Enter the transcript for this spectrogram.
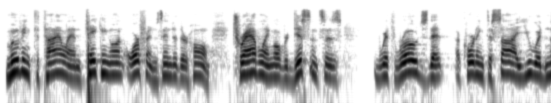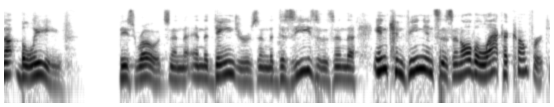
moving to Thailand, taking on orphans into their home, traveling over distances with roads that, according to Sai, you would not believe these roads and the, and the dangers and the diseases and the inconveniences and all the lack of comfort.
